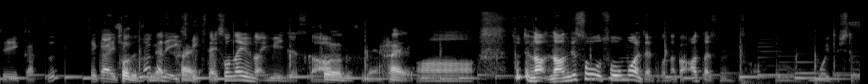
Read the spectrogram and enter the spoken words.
生活世界の中で生きていきたい、そ、ねはい、そんなようなイメージですか？そうですね。はい。ああ。それってな、なんでそう、そう思われたりとか、なんかあったりするんですか？その思いとしては。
